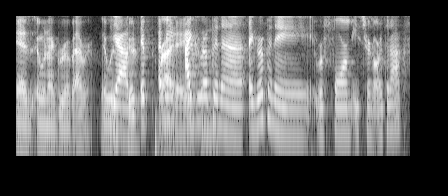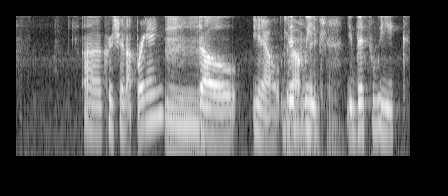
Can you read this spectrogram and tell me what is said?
as when I grew up ever. It was yeah. Good if- Friday. I mean, I grew up in a I grew up in a Reform Eastern Orthodox uh, Christian upbringing. So you know, this week, this week,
